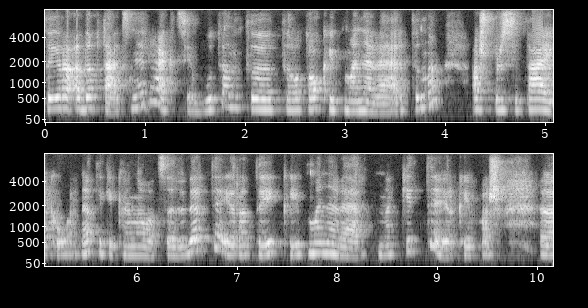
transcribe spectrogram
tai yra adaptacinė reakcija būtent e, to to kaip mane vertina aš prisitaikau ar ne tai kiekviena vat savivertė yra tai kaip mane vertina kiti ir kaip aš e,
